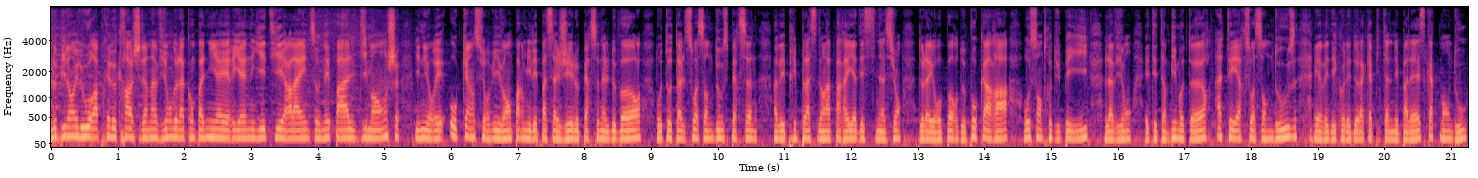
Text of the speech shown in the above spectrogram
Le bilan est lourd après le crash d'un avion de la compagnie aérienne Yeti Airlines au Népal dimanche. Il n'y aurait aucun survivant parmi les passagers le personnel de bord. Au total, 72 personnes avaient pris place dans l'appareil à destination de l'aéroport de Pokhara, au centre du pays. L'avion était un bimoteur ATR-72 et avait décollé de la capitale népalaise, Katmandou,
